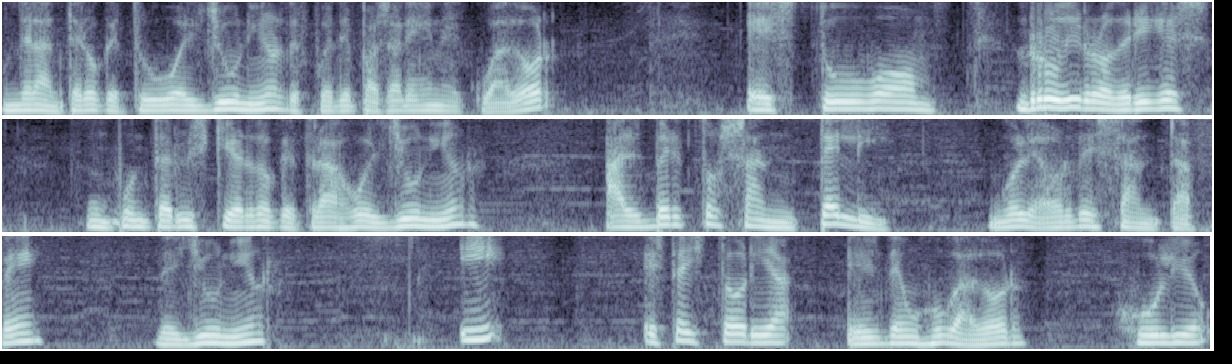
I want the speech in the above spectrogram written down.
un delantero que tuvo el Junior después de pasar en Ecuador. Estuvo Rudy Rodríguez, un puntero izquierdo que trajo el Junior. Alberto Santelli, un goleador de Santa Fe, de Junior. Y esta historia es de un jugador, Julio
